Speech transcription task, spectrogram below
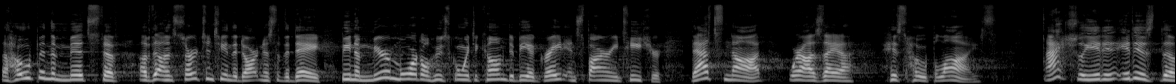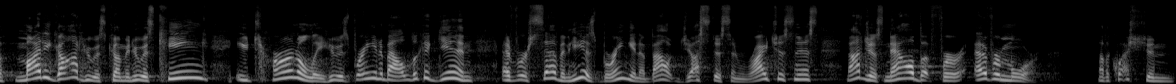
the hope in the midst of, of the uncertainty and the darkness of the day, being a mere mortal who's going to come to be a great, inspiring teacher. That's not where Isaiah, his hope lies. Actually, it, it is the mighty God who is coming, who is king eternally, who is bringing about, look again at verse 7. He is bringing about justice and righteousness, not just now, but forevermore. Now, the question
